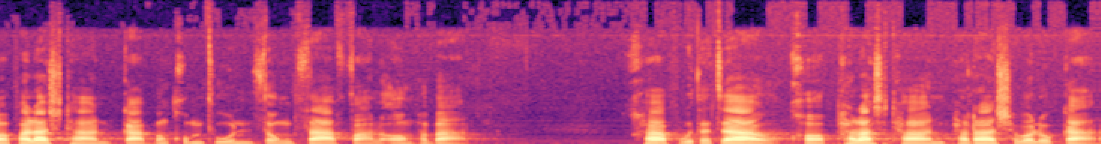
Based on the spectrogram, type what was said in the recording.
อพระราชทานกราบบังคมทูลทรงทราบฝ่าละอองพระบาท ข้าพุทธเจ้าขอพระราชทานพระราชวโรกาส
